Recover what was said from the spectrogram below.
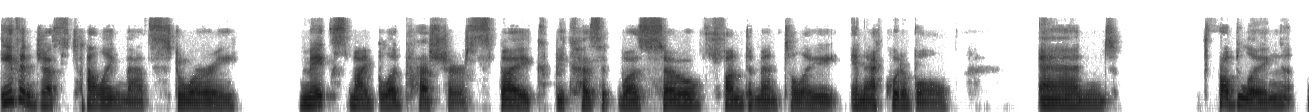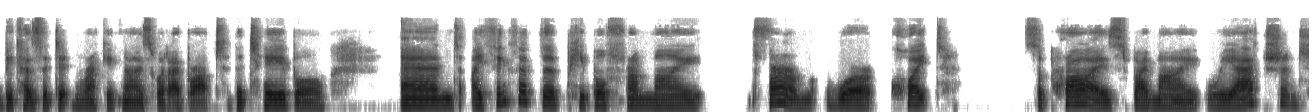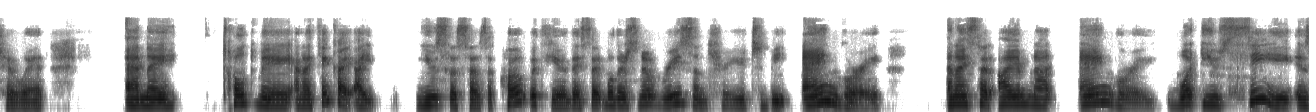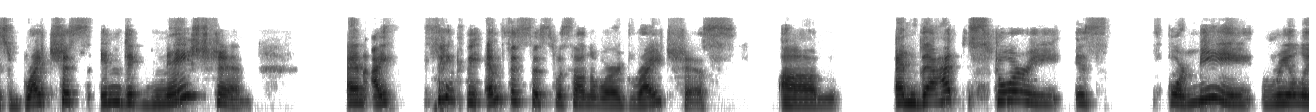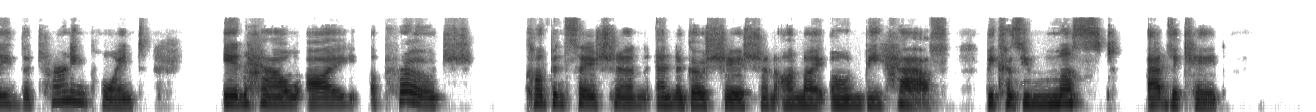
even just telling that story makes my blood pressure spike because it was so fundamentally inequitable and troubling because it didn't recognize what I brought to the table. And I think that the people from my firm were quite surprised by my reaction to it. And they told me, and I think I, I use this as a quote with you. They said, Well, there's no reason for you to be angry. And I said, I am not angry. What you see is righteous indignation. And I think the emphasis was on the word righteous. Um, and that story is, for me, really the turning point in how I approach compensation and negotiation on my own behalf, because you must advocate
